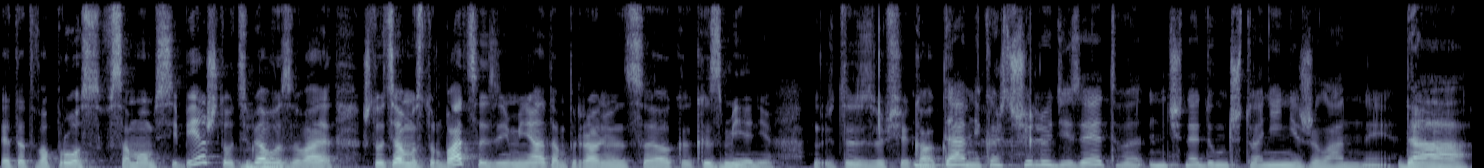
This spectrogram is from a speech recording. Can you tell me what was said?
этот вопрос в самом себе, что у тебя вызывает, что у тебя мастурбация из-за меня там приравнивается к, к измене. Ну, Это вообще как? Да, мне кажется, что люди из-за этого начинают думать, что они нежеланные. Да,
